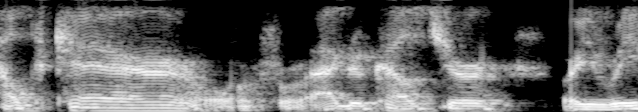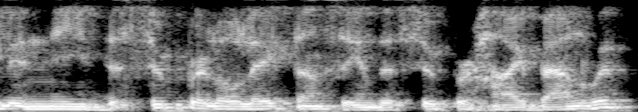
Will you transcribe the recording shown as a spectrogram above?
healthcare or for agriculture, where you really need the super low latency and the super high bandwidth,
